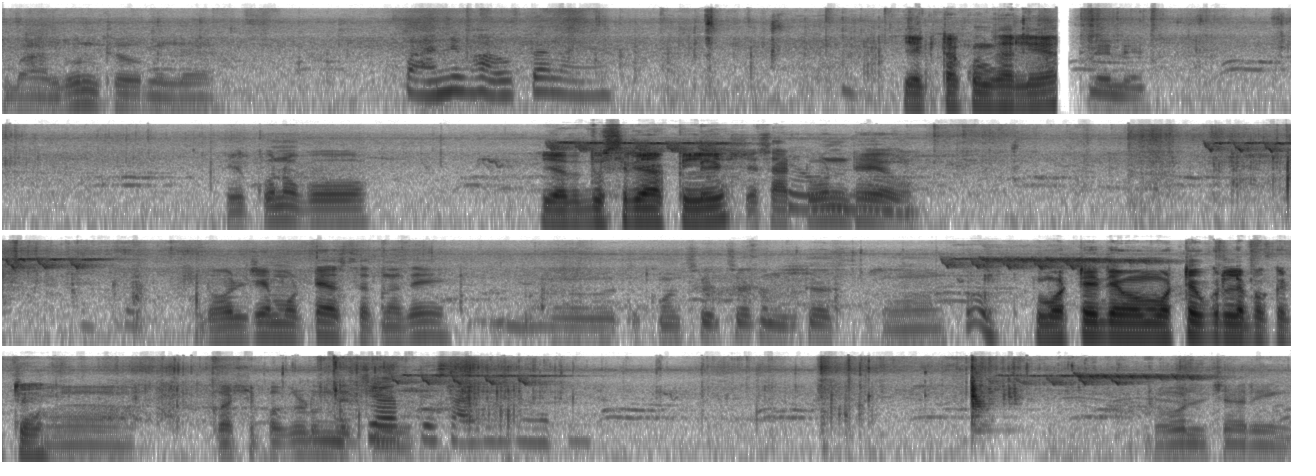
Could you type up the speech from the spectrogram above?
बांधून ठेव म्हणजे पाणी भावता नाही. एक टाकून झाली आहे. फेकू नको. आता दुसरी आकली. ते साठवून ठेव. ढोलचे मोठे असतात ना ते. मोठे देव मोठे कुर्ले पकडते. कसे पकडून त्याच्यात देतील ते साधन ठेवत. ढोलच्या रिंग.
